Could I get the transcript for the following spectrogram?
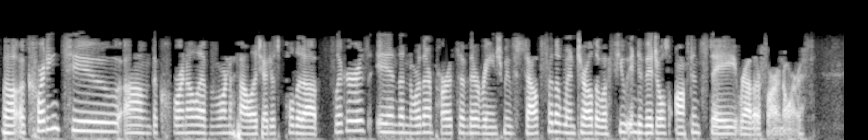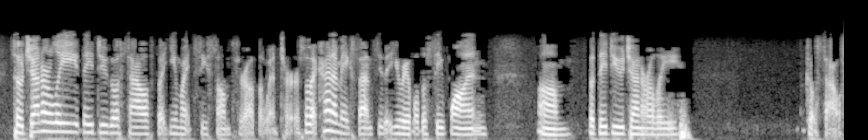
Well, according to um, the Cornell Lab of Ornithology, I just pulled it up, flickers in the northern parts of their range move south for the winter, although a few individuals often stay rather far north. So generally, they do go south, but you might see some throughout the winter. So that kind of makes sense that you were able to see one, um, but they do generally go south.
